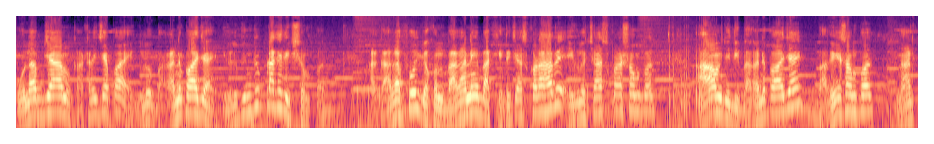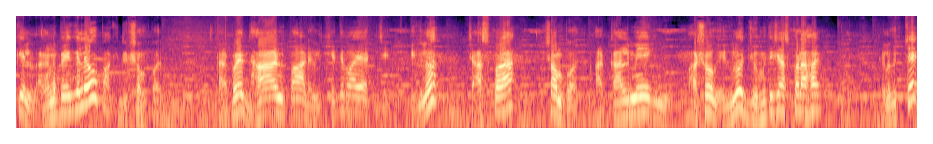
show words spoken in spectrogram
গোলাপ জাম, কাঁঠালি চাপা, এগুলো বাগানে পাওয়া যায়। এগুলো কিন্তু প্রাকৃতিক সম্পদ। আর গাঁদা ফুল যখন বাগানে বা খেতে চাষ করা হবে, এগুলো চাষ করা সম্পদ। আম যদি বাগানে পাওয়া যায় বাগিয়ে সম্পদ। নারকেল বাগানে পেয়ে গেলেও প্রাকৃতিক সম্পদ। তারপরে ধান, পাট এগুলো খেতে পাওয়া যাচ্ছে। এগুলো চাষ করা সম্পদ। আর কালমেঘ বাসক এগুলো জমিতে চাষ করা হয়। এগুলো হচ্ছে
